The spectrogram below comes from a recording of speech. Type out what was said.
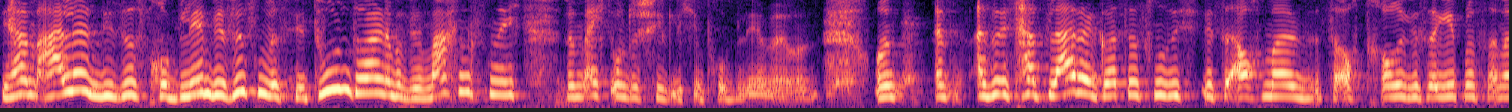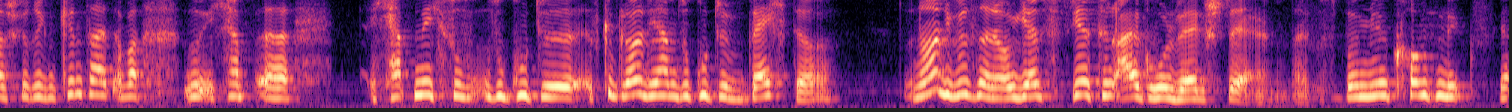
Wir haben alle dieses Problem, wir wissen, was wir tun sollen, aber wir machen es nicht. Wir haben echt unterschiedliche Probleme und, und also ich habe leider Gottes muss ich jetzt auch mal das auch trauriges Ergebnis einer schwierigen Kindheit, aber so, ich habe äh, hab nicht so, so gute, es gibt Leute, die haben so gute Wächter. Na, die wissen dann, oh, jetzt, jetzt den Alkohol wegstellen. Bei mir kommt nichts. Ja.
